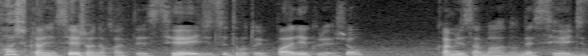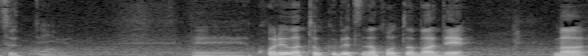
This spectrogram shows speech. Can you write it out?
確かに聖書の中って誠実ってこといっぱい出てくるでしょ？神様のね誠実っていう、えー、これは特別な言葉でまあ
